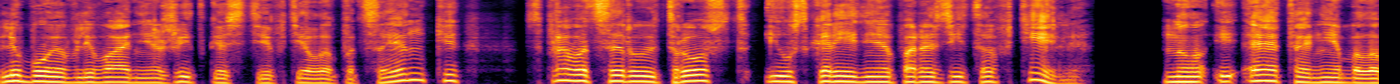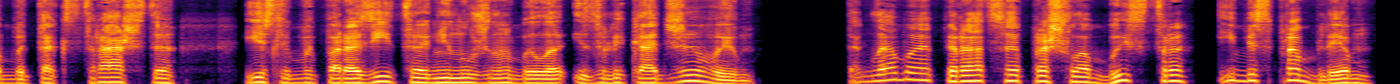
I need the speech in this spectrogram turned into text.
любое вливание жидкости в тело пациентки спровоцирует рост и ускорение паразитов в теле. Но и это не было бы так страшно, если бы паразита не нужно было извлекать живым. Тогда бы операция прошла быстро и без проблем.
